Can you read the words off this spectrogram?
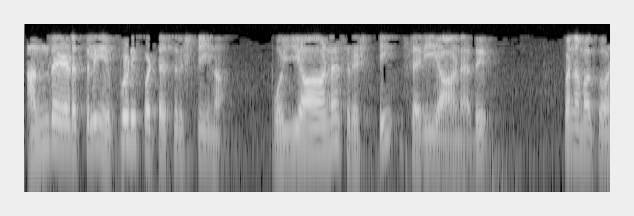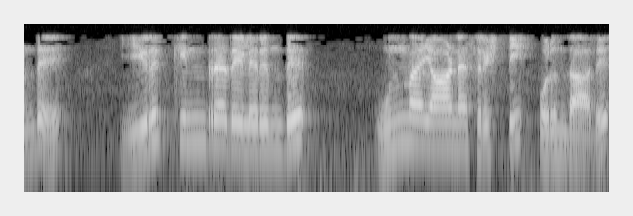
அந்த இடத்துல எப்படிப்பட்ட சிருஷ்டினா? பொய்யான சிருஷ்டி சரியானது. இப்ப நமக்கு வந்து இருக்கின்றதிலிருந்து உண்மையான சிருஷ்டி பொருந்தாது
